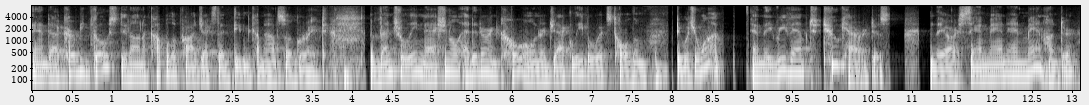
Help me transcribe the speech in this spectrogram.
and uh, Kirby ghosted on a couple of projects that didn't come out so great. Eventually, national editor and co owner Jack Liebowitz told them, Do what you want. And they revamped two characters. They are Sandman and Manhunter.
